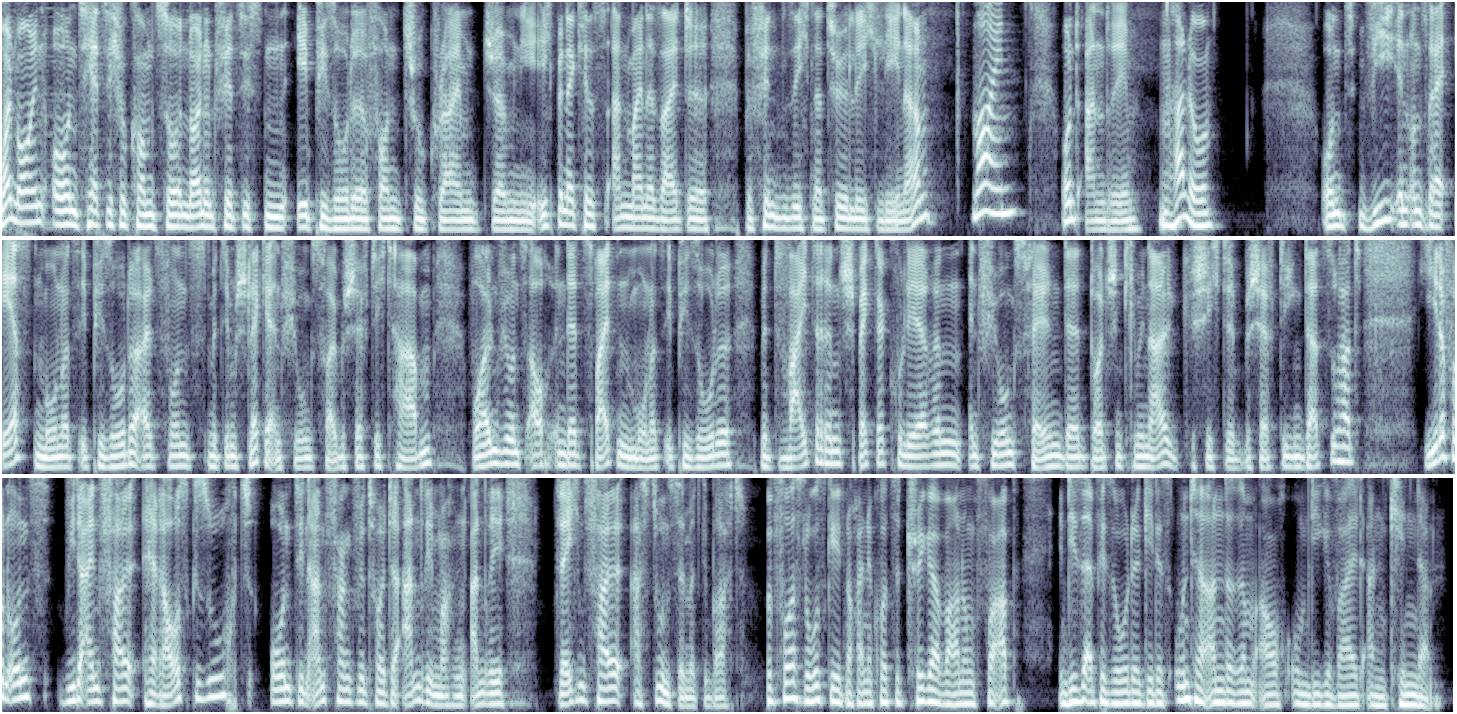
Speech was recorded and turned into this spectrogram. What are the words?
Moin Moin und herzlich willkommen zur 49. Episode von True Crime Germany. Ich bin der Chris, an meiner Seite befinden sich natürlich Lena. Moin. Und André. Hallo. Und wie in unserer ersten Monatsepisode, als wir uns mit dem Schlecker-Entführungsfall beschäftigt haben, wollen wir uns auch in der zweiten Monatsepisode mit weiteren spektakulären Entführungsfällen der deutschen Kriminalgeschichte beschäftigen. Dazu hat jeder von uns wieder einen Fall herausgesucht und den Anfang wird heute André machen. André, welchen Fall hast du uns denn mitgebracht? Bevor es losgeht, noch eine kurze Triggerwarnung vorab. In dieser Episode geht es unter anderem auch um die Gewalt an Kindern.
